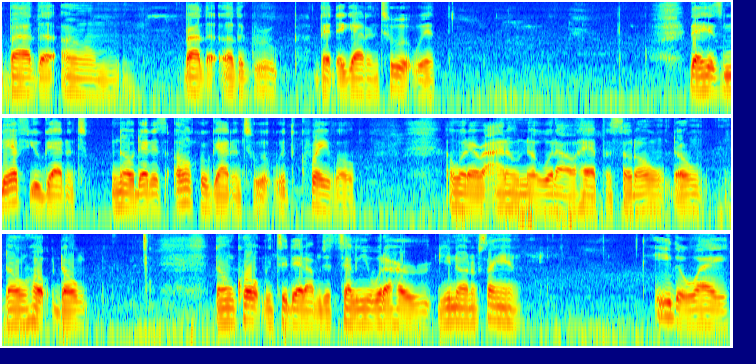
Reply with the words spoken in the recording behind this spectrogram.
by the um by the other group that they got into it with. That his nephew got into no, that his uncle got into it with Quavo or whatever. I don't know what all happened, so don't don't don't don't don't quote me to that. I'm just telling you what I heard. You know what I'm saying? Either way,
